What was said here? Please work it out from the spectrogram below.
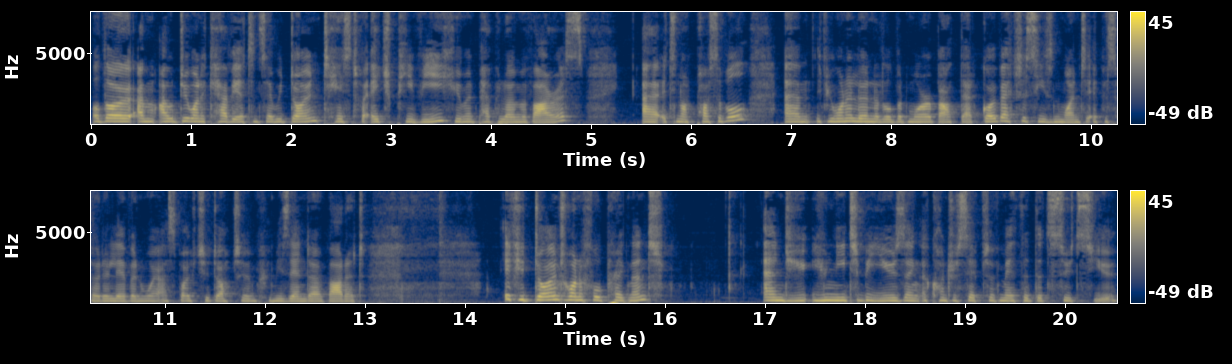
Although um, i do want to caveat and say we don't test for hpv human papillomavirus uh, it's not possible. Um, if you want to learn a little bit more about that, go back to season one to episode 11, where I spoke to Dr. Mpumi Zenda about it. If you don't want to fall pregnant, and you, you need to be using a contraceptive method that suits you.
